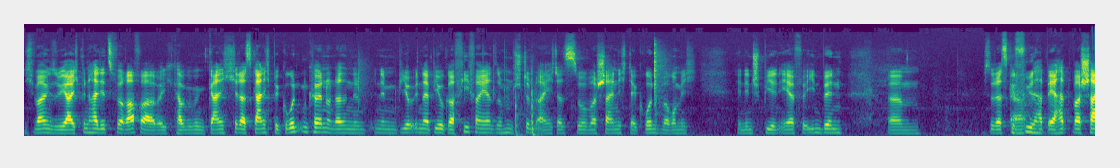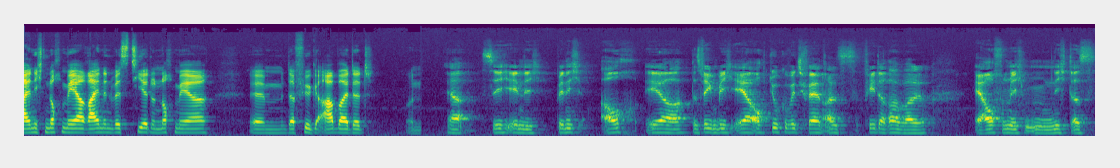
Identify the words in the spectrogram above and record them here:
ich war so, ja, ich bin halt jetzt für Rafa, aber ich habe gar nicht, das gar nicht begründen können und dann in, in, Bio, in der Biografie fand ich dann so, hm, stimmt eigentlich, das ist so wahrscheinlich der Grund, warum ich in den Spielen eher für ihn bin. Ähm, ich so das Gefühl ja. habe, er hat wahrscheinlich noch mehr rein investiert und noch mehr ähm, dafür gearbeitet, Und ja, sehe ich ähnlich. Bin ich auch eher, deswegen bin ich eher auch Djokovic-Fan als Federer, weil er auch für mich nicht das,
